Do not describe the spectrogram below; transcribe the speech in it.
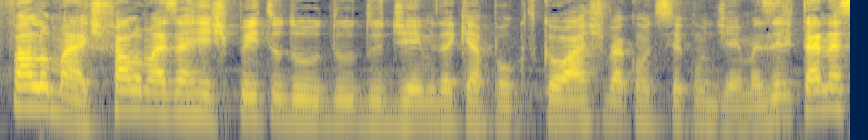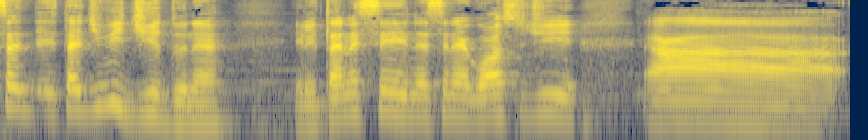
Falo mais, falo mais a respeito do, do, do Jamie daqui a pouco, do que eu acho que vai acontecer com o Jamie. Mas ele tá nessa. Ele tá dividido, né? Ele tá nesse, nesse negócio de. Ah,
